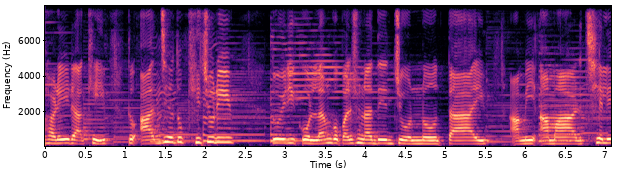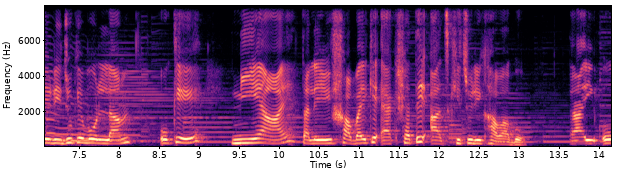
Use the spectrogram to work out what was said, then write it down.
ঘরেই রাখি। তো আজ যেহেতু খিচুড়ি তৈরি করলাম গোপাল সোনাদের জন্য, তাই আমি আমার ছেলে রিজুকে বললাম, ওকে নিয়ে আয়, তাহলে সবাইকে একসাথে আজ খিচুড়ি খাওয়াবো। তাই ও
